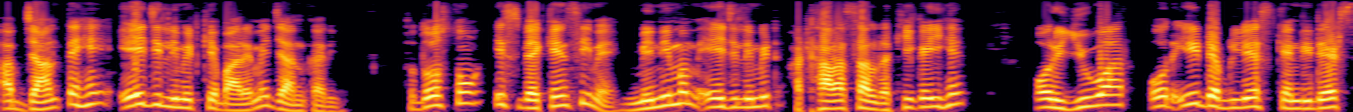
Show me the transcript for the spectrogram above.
अब जानते हैं एज लिमिट के बारे में जानकारी। तो दोस्तों, इस वैकेंसी में मिनिमम एज लिमिट 18 साल रखी गई है और यूआर और ईडब्ल्यूएस कैंडिडेट्स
